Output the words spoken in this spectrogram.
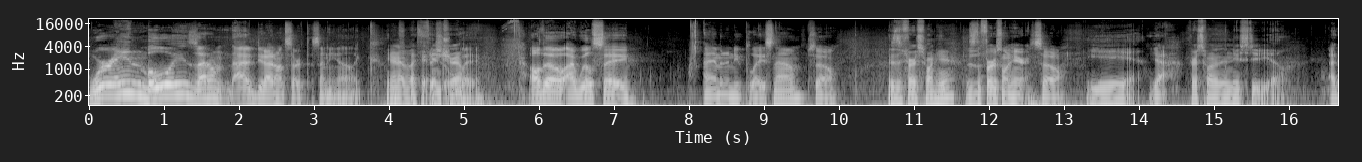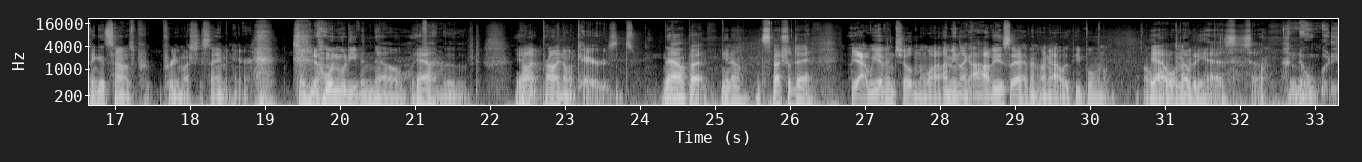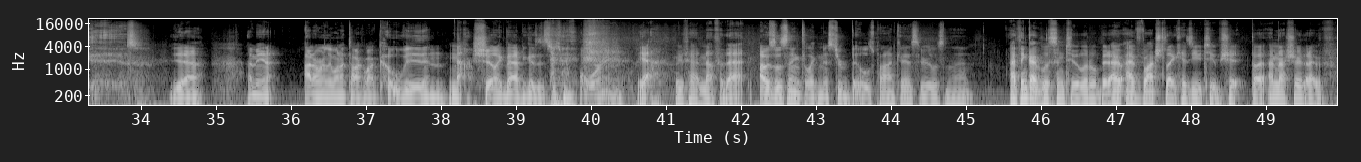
We're in, boys. I don't, I, dude. I don't start this any uh, like. You don't have, like, an intro? Way. Although I will say, I am in a new place now, so This is the first one here. this is the first one here. So Yeah, yeah, first one in the new studio. I think it sounds pr- pretty much the same in here. so no one would even know Yeah. if I moved. Yeah. Probably, probably no one cares. It's No, but you know, it's a special day. Yeah, we haven't chilled in a while. I mean, like obviously, I haven't hung out with people in a, a yeah, long well, time. nobody has. So Nobody has. Yeah. I mean, I don't really want to talk about COVID and no. shit like that because it's just boring. Yeah, we've had enough of that. I was listening to like Mr. Bill's podcast. Have You ever listen to that? I think I've listened to a little bit. I, I've watched like his YouTube shit, but I'm not sure that I've.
